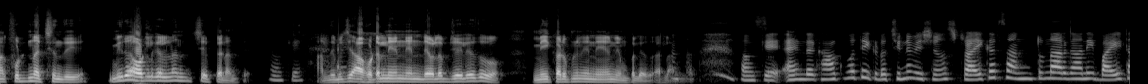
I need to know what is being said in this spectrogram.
నాకు ఫుడ్ నచ్చింది. మీరు ఆ హోటల్కి వెళ్ళండి అని చెప్పాను అంతే. ఓకే. అందుమించి ఆ హోటల్ నేను నేను డెవలప్ చేయలేదు మీ కడుపుని నేను ఏం నింపలేదు అట్లా. ఓకే. అండ్ కాకపోతే ఇక్కడ చిన్న విషయం స్ట్రైకర్స్ అంటున్నారు కానీ బయట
